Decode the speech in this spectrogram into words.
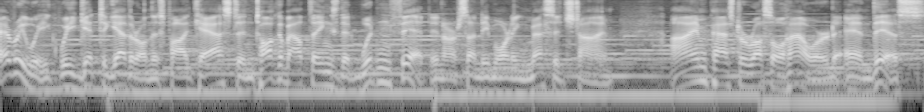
Every week, we get together on this podcast and talk about things that wouldn't fit in our Sunday morning message time. I'm Pastor Russell Howard, and this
